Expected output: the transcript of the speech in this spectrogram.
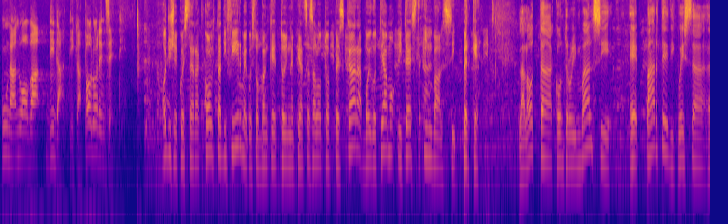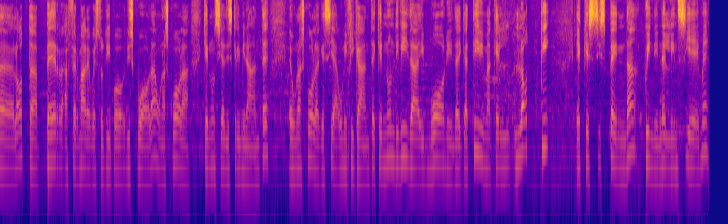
una nuova didattica. Paolo Renzetti. Oggi c'è questa raccolta di firme, questo banchetto in piazza Salotto a Pescara, boicottiamo i test invalsi, perché? La lotta contro gli invalsi è parte di questa eh, lotta per affermare questo tipo di scuola, una scuola che non sia discriminante, una scuola che sia unificante, che non divida i buoni dai cattivi ma che lotti e che si spenda quindi nell'insieme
